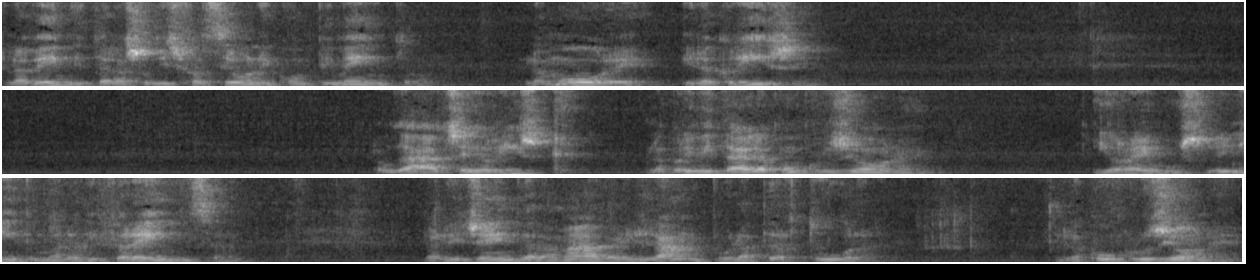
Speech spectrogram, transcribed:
La vendita, la soddisfazione, il compimento, l'amore e la crisi, l'audacia e il rischio, la brevità e la conclusione, il rebus, l'enigma, la differenza, la leggenda, la madre, il lampo, l'apertura la conclusione,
